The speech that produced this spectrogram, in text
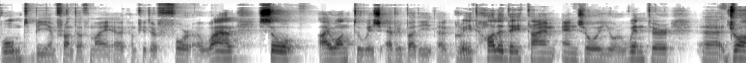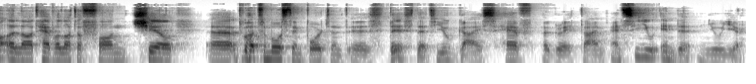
won't be in front of my uh, computer for a while. So I want to wish everybody a great holiday time. Enjoy your winter. Uh, draw a lot, have a lot of fun, chill. Uh, but most important is this that you guys have a great time and see you in the new year.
